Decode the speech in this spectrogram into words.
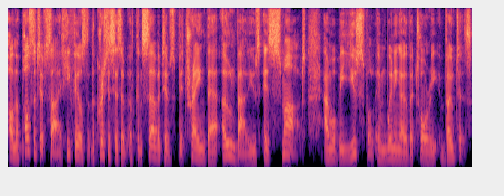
on the positive side, he feels that the criticism of conservatives betraying their own values is smart and will be useful in winning over Tory voters.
